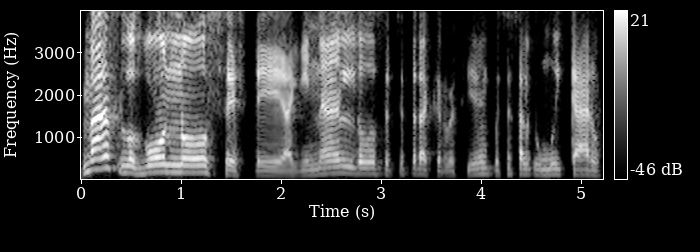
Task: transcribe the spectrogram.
más los bonos, este, aguinaldos, etcétera, que reciben, pues es algo muy caro.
